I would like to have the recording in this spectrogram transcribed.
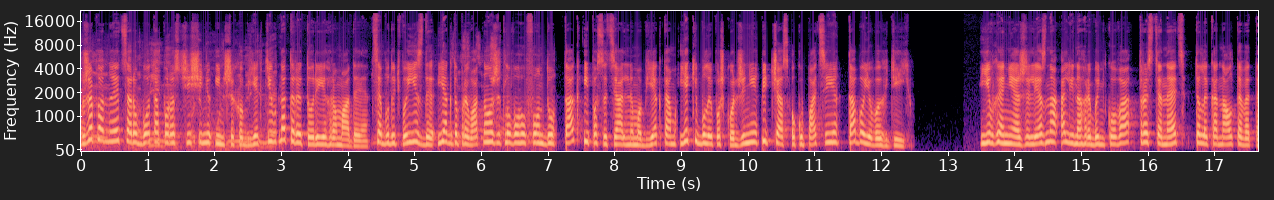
Вже планується робота по розчищенню інших об'єктів на території громади. Це будуть виїзди як до приватного житлового фонду, так і по соціальним об'єктам, які були пошкоджені під час окупації та бойових дій. Євгенія Железна, Аліна Гребенькова, Тростянець, телеканал ТВТ.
